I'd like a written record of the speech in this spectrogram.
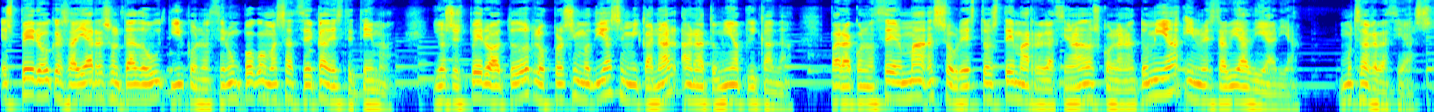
Espero que os haya resultado útil conocer un poco más acerca de este tema. Y os espero a todos los próximos días en mi canal Anatomía Aplicada, para conocer más sobre estos temas relacionados con la anatomía y nuestra vida diaria. Muchas gracias.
